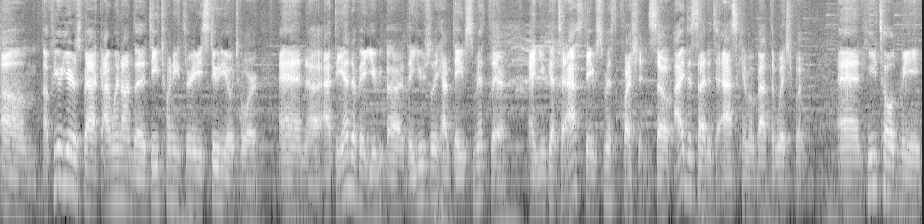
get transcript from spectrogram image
um, a few years back, I went on the D23 studio tour, and uh, at the end of it, you uh, they usually have Dave Smith there, and you get to ask Dave Smith questions. So I decided to ask him about the Witch Book, and he told me,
